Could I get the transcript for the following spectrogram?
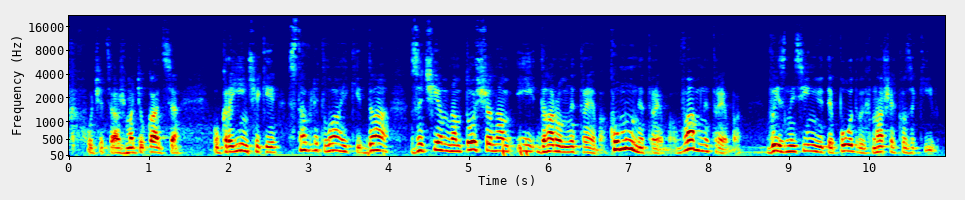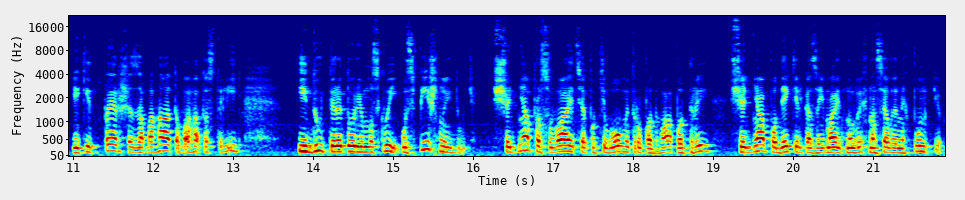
хочеться аж матюкатися. Українчики ставлять лайки. Да, зачем нам то, що нам і даром не треба? Кому не треба? Вам не треба. Ви знецінюєте подвиг наших козаків, які вперше за багато-багато століть ідуть територію Москви, успішно йдуть. Щодня просуваються по кілометру, по два, по три. Щодня по декілька займають нових населених пунктів.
